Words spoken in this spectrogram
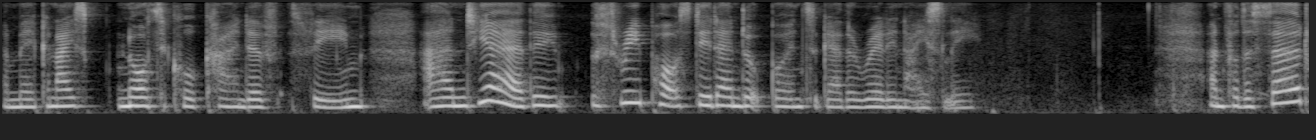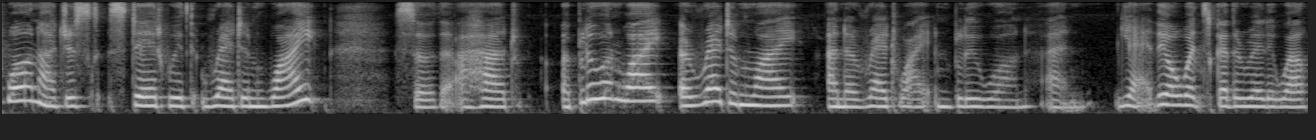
and make a nice nautical kind of theme. And yeah, the, the three pots did end up going together really nicely. And for the third one, I just stayed with red and white so that I had a blue and white, a red and white, and a red, white, and blue one. And yeah, they all went together really well.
